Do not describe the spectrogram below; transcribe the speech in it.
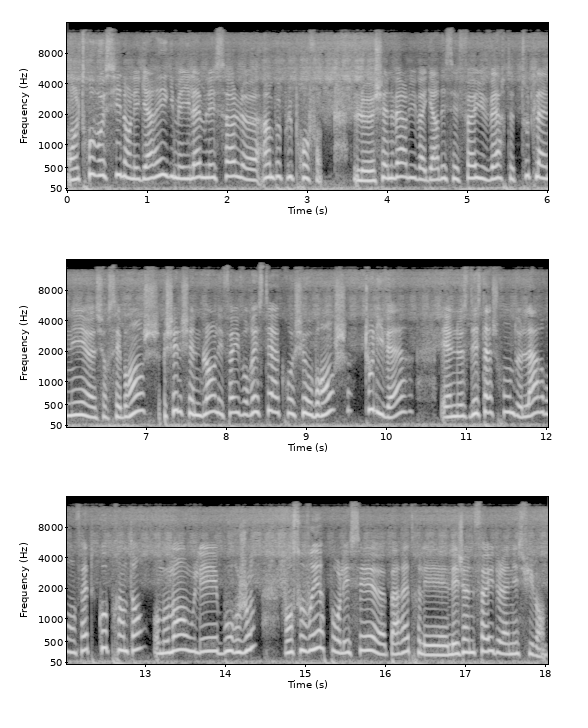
On le trouve aussi dans les garrigues, mais il aime les sols euh, un peu plus profonds. Le chêne vert, lui, va garder ses feuilles vertes toute l'année euh, sur ses branches. Chez le chêne blanc, les feuilles vont rester accrochées aux branches tout l'hiver et elles ne se détacheront de l'arbre en fait qu'au printemps, au moment où les bourgeons vont s'ouvrir pour laisser euh, paraître les, jeunes feuilles de l'année suivante.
